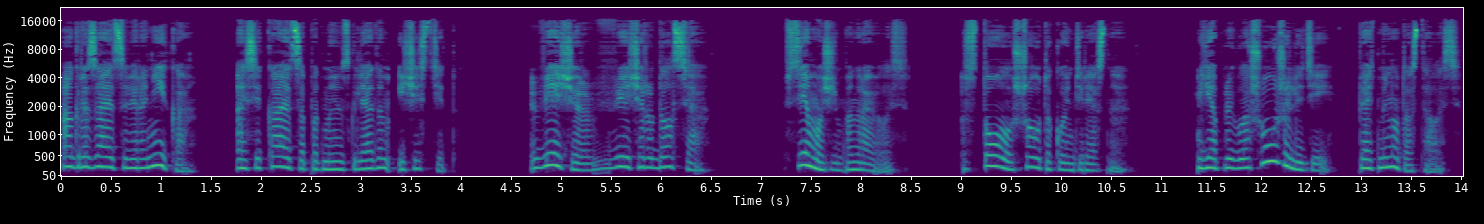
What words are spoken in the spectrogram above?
Огрызается Вероника, осекается под моим взглядом и чистит. Вечер, вечер удался. Всем очень понравилось. Стол, шоу такое интересное. Я приглашу уже людей? Пять минут осталось.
